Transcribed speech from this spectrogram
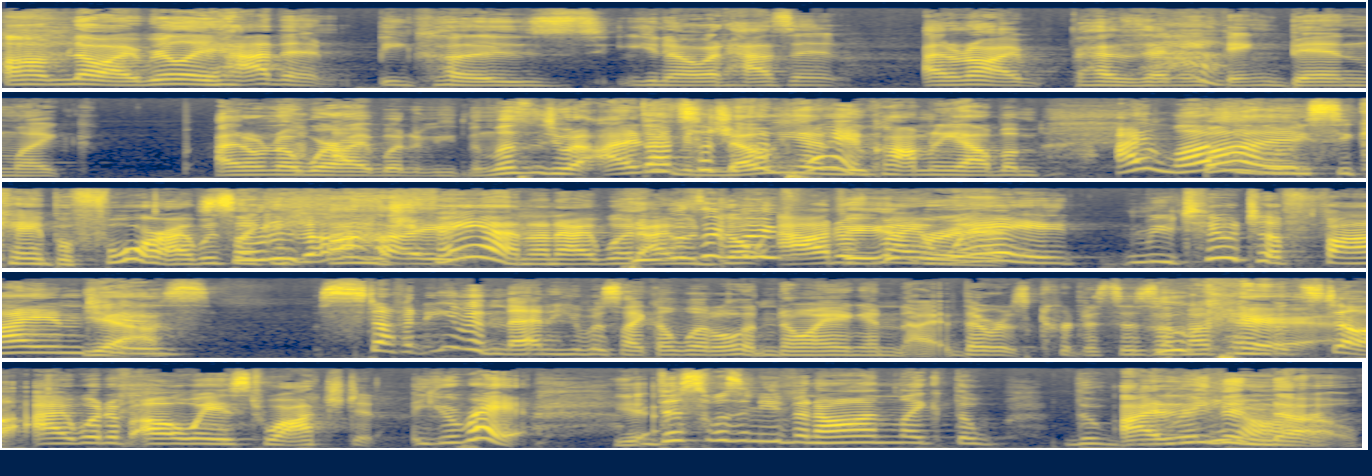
Um no, I really haven't because, you know, it hasn't I don't know, I, has anything been like I don't know where I would have even listened to it. I didn't That's even know he had a new comedy album. I loved Louis C.K. before. I was So like a huge I. fan, and I would I would like, go out of my way, me too, to find Yeah. his stuff. And even then, he was like a little annoying, and I, there was criticism Who of him. But still, I would have always watched it. You're right. Yeah. This wasn't even on like the the. I didn't even know.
